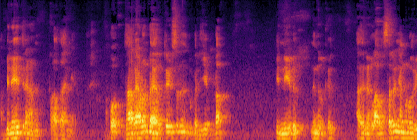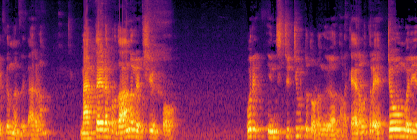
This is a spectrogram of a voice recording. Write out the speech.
അഭിനയത്തിനാണ് പ്രാധാന്യം. അപ്പോൾ ധാരാളം ഡയറക്ടേഴ്സിന് നിങ്ങൾക്ക് പരിചയപ്പെടാം. പിന്നീട് നിങ്ങൾക്ക് അതിനുള്ള അവസരം ഞങ്ങൾ ഒരുക്കുന്നുണ്ട്. കാരണം മാക്ടയുടെ പ്രധാന ലക്ഷ്യം ഇപ്പോൾ ഒരു ഇൻസ്റ്റിറ്റ്യൂട്ട് തുടങ്ങുക എന്നുള്ള കേരളത്തിലെ ഏറ്റവും വലിയ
